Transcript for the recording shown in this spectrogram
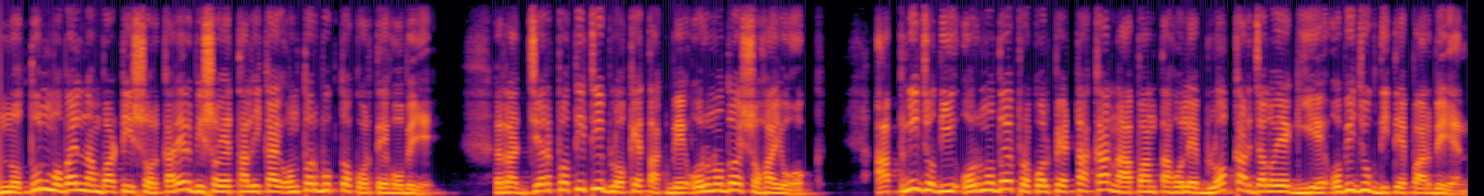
নতুন মোবাইল নাম্বারটি সরকারের বিষয়ে তালিকায় অন্তর্ভুক্ত করতে হবে। রাজ্যের প্রতিটি ব্লকে থাকবে অরুণোদয় সহায়ক। আপনি যদি অরুণোদয় প্রকল্পের টাকা না পান তাহলে ব্লক কার্যালয়ে গিয়ে অভিযোগ দিতে পারবেন।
